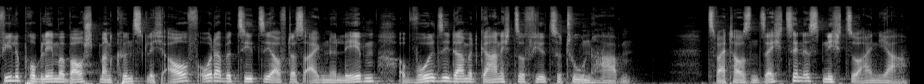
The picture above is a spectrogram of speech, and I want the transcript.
Viele Probleme bauscht man künstlich auf oder bezieht sie auf das eigene Leben, obwohl sie damit gar nicht so viel zu tun haben. 2016 ist nicht so ein Jahr.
